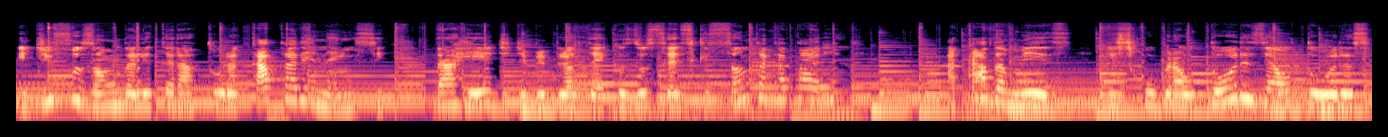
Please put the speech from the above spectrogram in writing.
e difusão da literatura catarinense da rede de bibliotecas do SESC Santa Catarina. A cada mês, descubra autores e autoras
